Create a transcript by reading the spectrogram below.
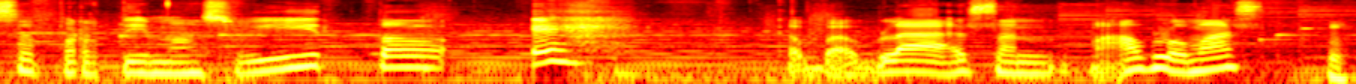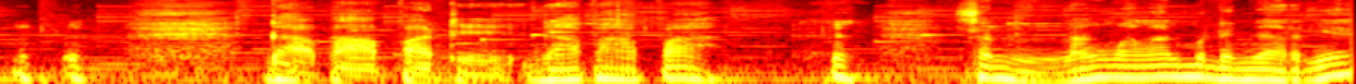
seperti Mas Wito. Eh, kebablasan. Maaf loh Mas. Gak apa-apa, Dek. Gak apa-apa. Senang malah mendengarnya.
